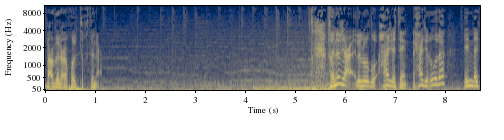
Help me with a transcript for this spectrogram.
بعض العقول تقتنع. فنرجع للوضوء. حاجتين. الحاجة الأولى إنك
